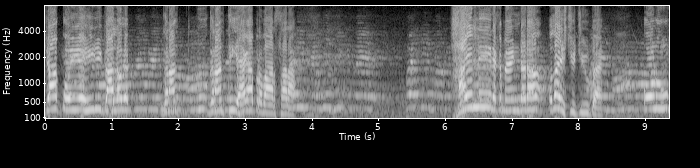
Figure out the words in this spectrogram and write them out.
ਜਾਂ ਕੋਈ ਇਹੀ ਜੀ ਗੱਲ ਹੋਵੇ, ਗ੍ਰੰਥ ਗ੍ਰੰਥੀ ਹੈਗਾ ਪਰਿਵਾਰ ਸਾਰਾ। ਹਾਈਲੀ ਰეკਮੈਂਡਡ ਉਹਦਾ ਇੰਸਟੀਚਿਊਟ ਹੈ। ਉਹਨੂੰ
